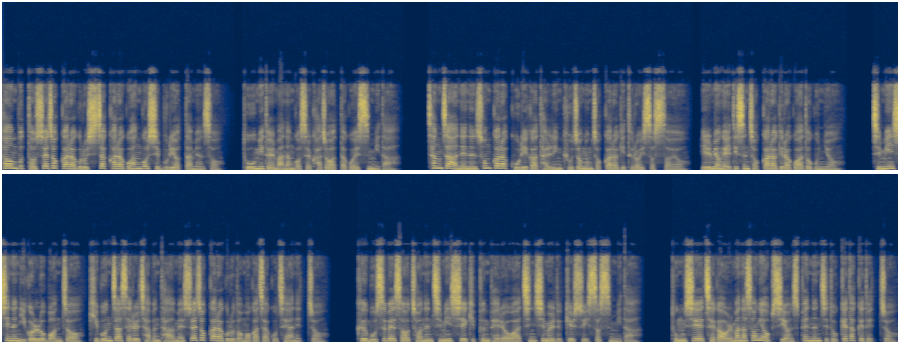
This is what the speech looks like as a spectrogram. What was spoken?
처음부터 쇠젓가락으로 시작하라고 한 것이 무리였다면서 도움이 될 만한 것을 가져왔다고 했습니다. 상자 안에는 손가락 고리가 달린 교정용 젓가락이 들어 있었어요. 일명 에디슨 젓가락이라고 하더군요. 지민 씨는 이걸로 먼저 기본 자세를 잡은 다음에 쇠젓가락으로 넘어가자고 제안했죠. 그 모습에서 저는 지민 씨의 깊은 배려와 진심을 느낄 수 있었습니다. 동시에 제가 얼마나 성의 없이 연습했는지도 깨닫게 됐죠.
